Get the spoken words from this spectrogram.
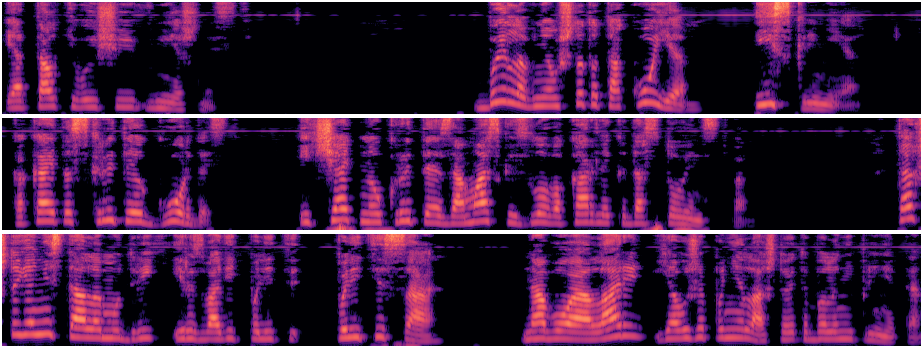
и отталкивающую внешность. Было в нем что-то такое искреннее, какая-то скрытая гордость и тщательно укрытая за маской злого карлика достоинства. Так что я не стала мудрить и разводить полити... политеса на Вуаларе я уже поняла, что это было не принято.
